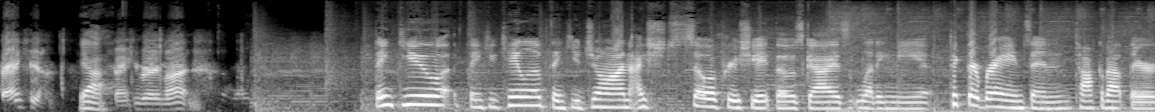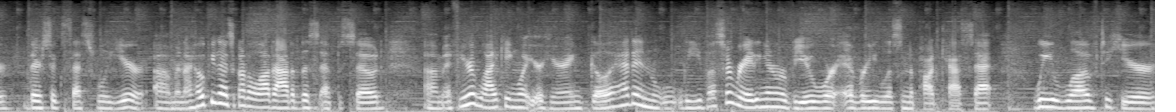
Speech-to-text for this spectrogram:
Thank you, Yeah. thank you very much. Thank you. Thank you, Caleb. Thank you, John. I so appreciate those guys letting me pick their brains and talk about their their successful year. Um, and I hope you guys got a lot out of this episode. Um, if you're liking what you're hearing, go ahead and leave us a rating and review wherever you listen to podcasts at. We love to hear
